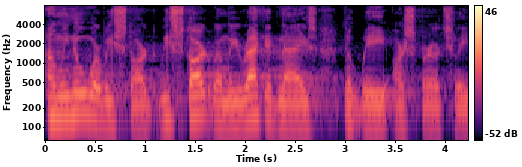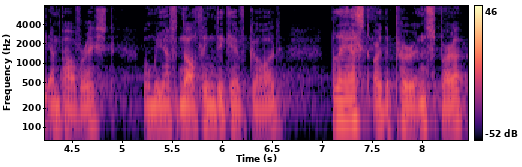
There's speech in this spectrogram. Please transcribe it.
And we know where we start. We start when we recognize that we are spiritually impoverished, when we have nothing to give God. Blessed are the poor in spirit.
